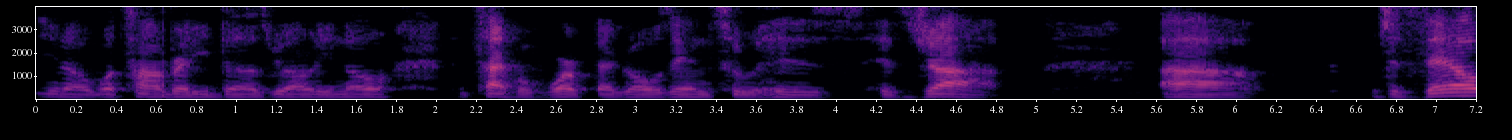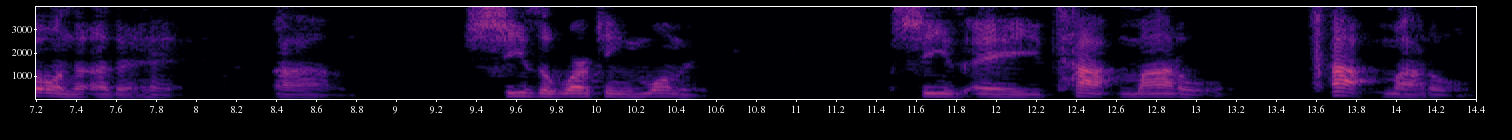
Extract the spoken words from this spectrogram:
you know, what Tom Brady does. We already know the type of work that goes into his his job. Uh, Gisele, on the other hand, um, she's a working woman. She's a top model, top model,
